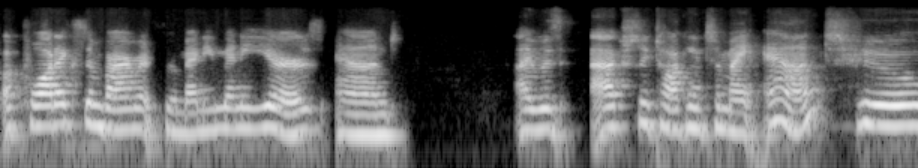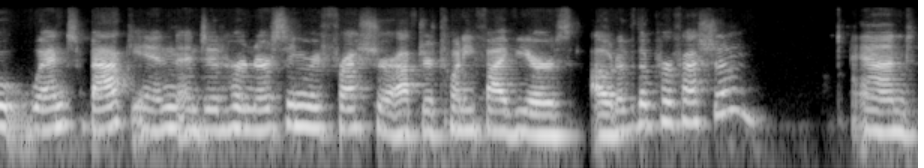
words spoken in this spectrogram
aquatics environment for many, many years. And I was actually talking to my aunt who went back in and did her nursing refresher after 25 years out of the profession. And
